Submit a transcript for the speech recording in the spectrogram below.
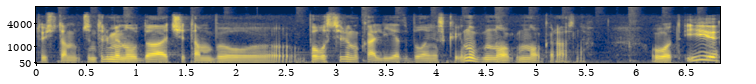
То есть там джентльмены удачи, там был по Властелину колец было несколько, ну, много, много разных. Вот. И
